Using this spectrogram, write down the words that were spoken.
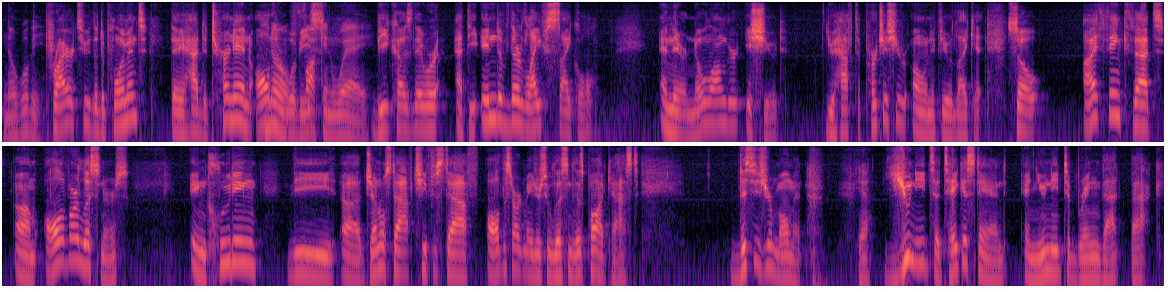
no woobie. prior to the deployment, they had to turn in all no their woobies fucking way. because they were at the end of their life cycle and they are no longer issued. You have to purchase your own if you would like it. So I think that um, all of our listeners, including the uh, general staff, chief of staff, all the sergeant majors who listen to this podcast, this is your moment. Yeah. You need to take a stand and you need to bring that back.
